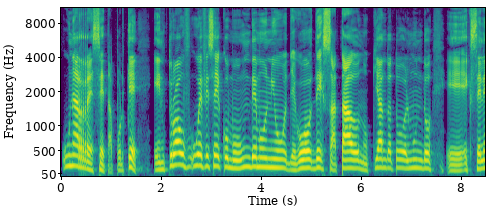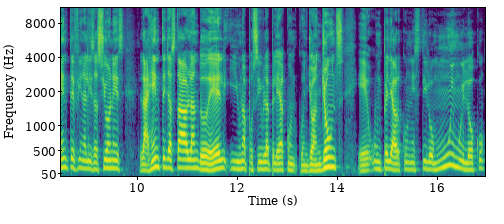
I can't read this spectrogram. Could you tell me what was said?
una receta. ¿Por qué? Entró a UFC como un demonio, llegó desatado, noqueando a todo el mundo, eh, excelentes finalizaciones, la gente ya estaba hablando de él y una posible pelea con, John Jones, eh, un peleador con un estilo muy, muy loco.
